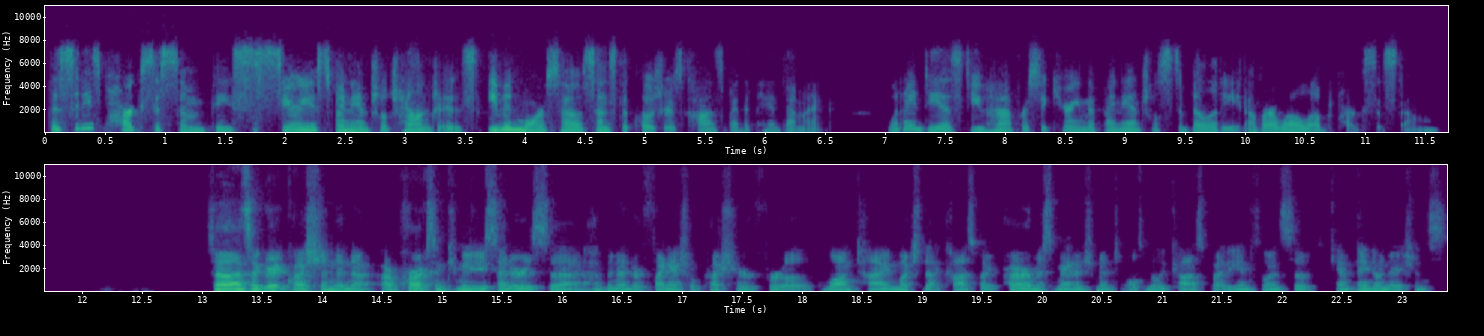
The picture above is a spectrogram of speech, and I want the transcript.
The city's park system faces serious financial challenges, even more so since the closures caused by the pandemic. What ideas do you have for securing the financial stability of our well-loved park system? So that's a great question. And our parks and community centers uh, have been under financial pressure for a long time, much of that caused by prior mismanagement, ultimately caused by the influence of campaign donations.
